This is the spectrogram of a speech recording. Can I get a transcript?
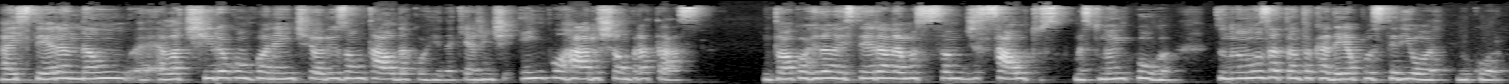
a esteira não, ela tira o componente horizontal da corrida, que é a gente empurrar o chão para trás. Então a corrida na esteira é uma sessão de saltos, mas tu não empurra, tu não usa tanto a cadeia posterior no corpo.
